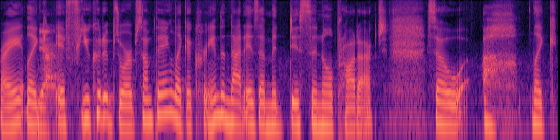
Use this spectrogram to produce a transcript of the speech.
right? Like Yeah. if you could absorb something like a cream, then that is a medicinal product. So, uh, like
